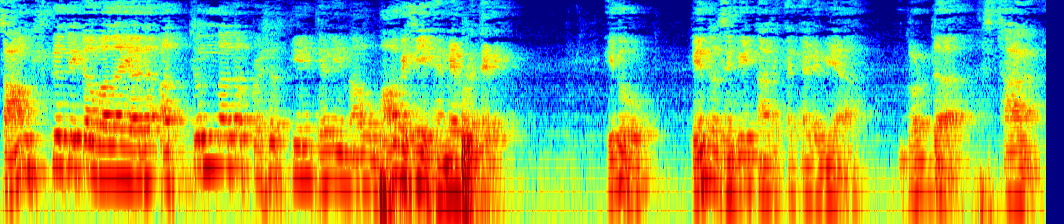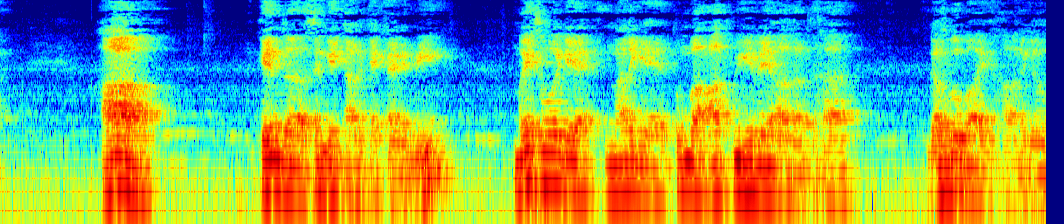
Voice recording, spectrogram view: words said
ಸಾಂಸ್ಕೃತಿಕ ವಲಯದ ಅತ್ಯುನ್ನತ ಪ್ರಶಸ್ತಿ ಅಂತ ಹೇಳಿ ನಾವು ಭಾವಿಸಿ ಹೆಮ್ಮೆ ಪಡ್ತೇವೆ. ಇದು ಕೇಂದ್ರ ಸಂಗೀತ ನಾಟಕ ಅಕಾಡೆಮಿಯ ದೊಡ್ಡ ಸ್ಥಾನ. ಆ ಕೇಂದ್ರ ಸಂಗೀತ ನಾಟಕ ಅಕಾಡೆಮಿ ಮೈಸೂರಿಗೆ ನನಗೆ ತುಂಬ ಆತ್ಮೀಯವೇ ಆದಂತಹ ಗಂಗೂಬಾಯಿ ಹಾನಗಲ್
